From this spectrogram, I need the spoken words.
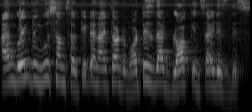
I am going to use some circuit and I thought what is that block inside is this.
